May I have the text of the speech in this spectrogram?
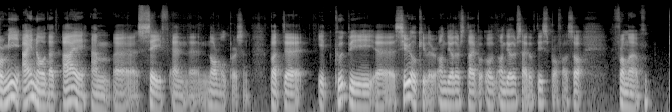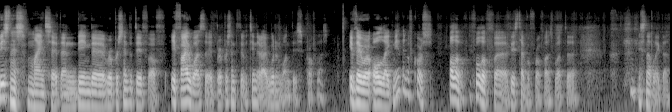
for me i know that i am a safe and a normal person but uh, it could be a serial killer on the other type of, on the other side of this profile. So from a business mindset and being the representative of if i was the representative of tinder i wouldn't want these profiles. If they were all like me then of course all of full of uh, this type of profiles but uh, it's not like that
